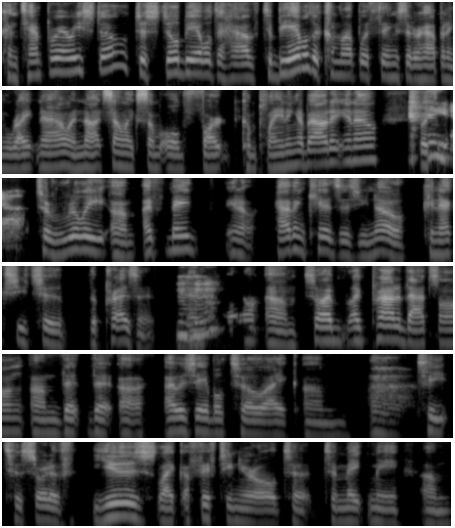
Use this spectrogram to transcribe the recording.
contemporary still, to still be able to have to be able to come up with things that are happening right now and not sound like some old fart complaining about it, you know. But yeah. to really um I've made, you know, having kids, as you know, connects you to the present Mm-hmm. And, um, so I'm like proud of that song. Um, that that uh, I was able to like um, uh, to to sort of use like a 15 year old to to make me um,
